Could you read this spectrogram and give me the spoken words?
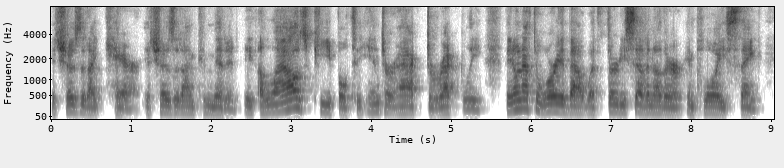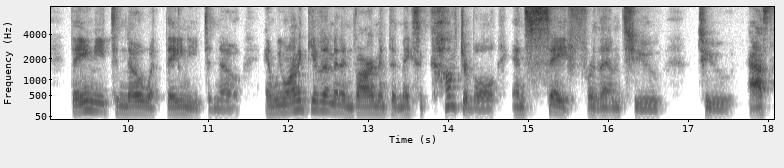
It shows that I care. It shows that I'm committed. It allows people to interact directly. They don't have to worry about what 37 other employees think. They need to know what they need to know. And we want to give them an environment that makes it comfortable and safe for them to, to ask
